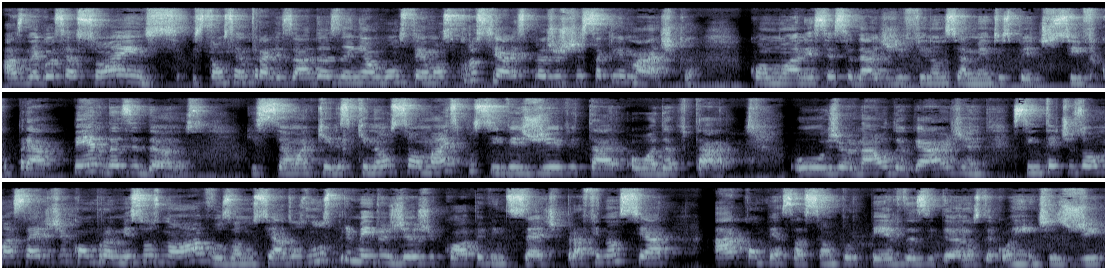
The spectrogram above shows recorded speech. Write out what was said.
As negociações estão centralizadas em alguns temas cruciais para a justiça climática, como a necessidade de financiamento específico para perdas e danos, que são aqueles que não são mais possíveis de evitar ou adaptar. O jornal The Guardian sintetizou uma série de compromissos novos anunciados nos primeiros dias de COP27 para financiar a compensação por perdas e danos decorrentes de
